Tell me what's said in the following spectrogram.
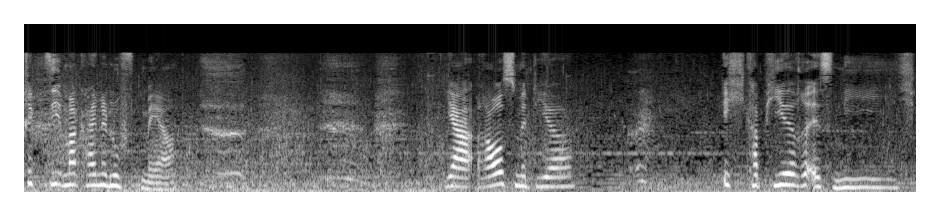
kriegt sie immer keine Luft mehr. Ja, raus mit dir. Ich kapiere es nicht.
